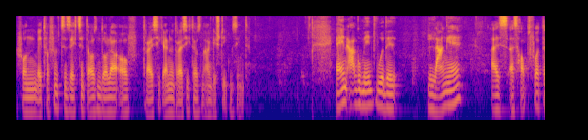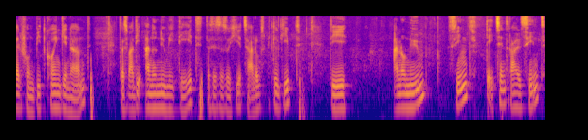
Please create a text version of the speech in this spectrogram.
von etwa 15.000, 16.000 Dollar auf 30.000, 31.000 angestiegen sind. Ein Argument wurde lange als, als Hauptvorteil von Bitcoin genannt. Das war die Anonymität, dass es also hier Zahlungsmittel gibt, die anonym sind, dezentral sind.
